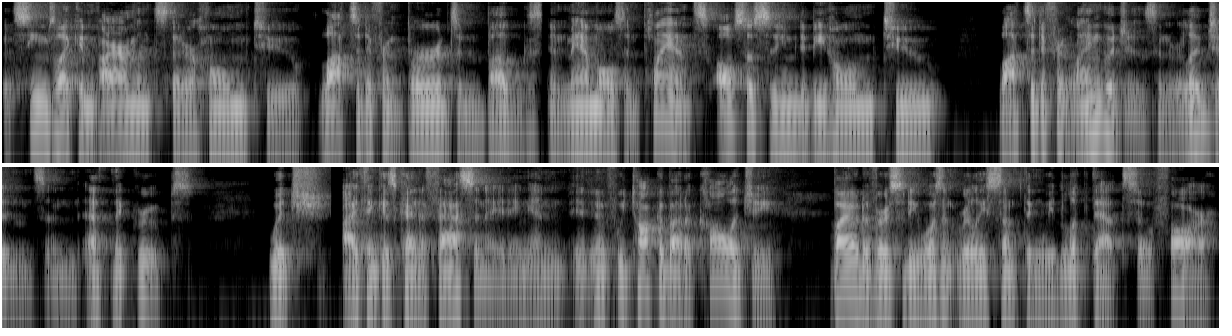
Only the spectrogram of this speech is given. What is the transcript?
it seems like environments that are home to lots of different birds and bugs and mammals and plants also seem to be home to lots of different languages and religions and ethnic groups which I think is kind of fascinating. And if we talk about ecology, biodiversity wasn't really something we'd looked at so far,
